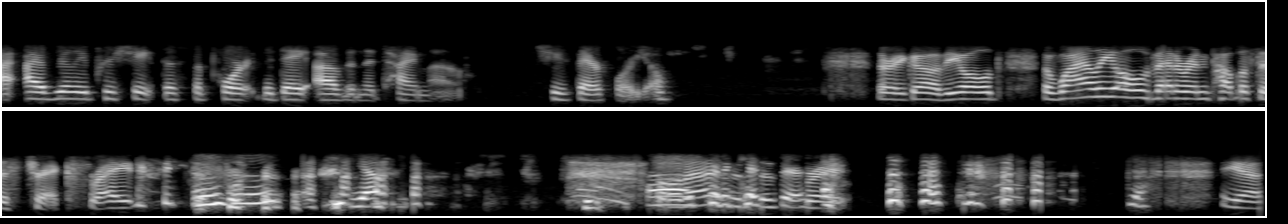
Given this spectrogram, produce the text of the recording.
I, I really appreciate the support the day of and the time of. She's there for you. There you go. The old, the wily old veteran publicist tricks, right? mm-hmm. Yep. well, uh, that is just her. great. yeah. Yeah.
